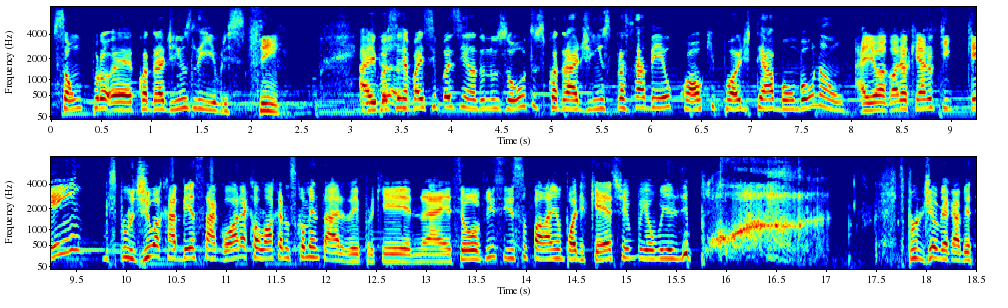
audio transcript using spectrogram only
são pro- é, quadradinhos livres. Sim. Aí Então- você vai se baseando nos outros quadradinhos pra saber o qual que pode ter a bomba ou não. Aí eu agora eu quero que quem explodiu a cabeça agora coloca nos comentários aí, porque né, se eu ouvisse isso falar em um podcast, eu- eu ia dizer. Explodiu minha cabeça.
